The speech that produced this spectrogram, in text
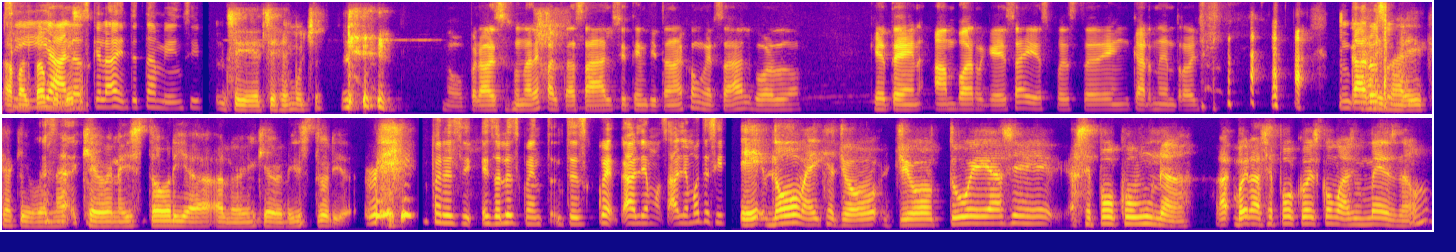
A sí, falta de a las que la gente también, sí. Sí, exige mucho. No, pero a veces una le falta sal. Si te invitan a comer sal, gordo, que te den hamburguesa y después te den carne en rollo. Ay, Garoso. marica, qué buena, qué buena historia, a lo bien, qué buena historia. Pero sí, eso les cuento. Entonces, hablemos, hablemos de sitios. Eh, no, marica, yo, yo tuve hace, hace poco una, ah, bueno, hace poco es como hace un mes, ¿no?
